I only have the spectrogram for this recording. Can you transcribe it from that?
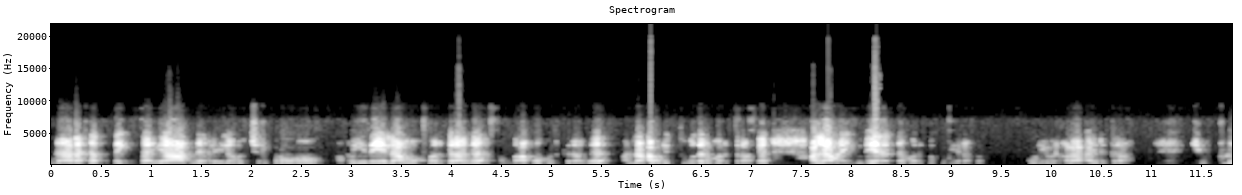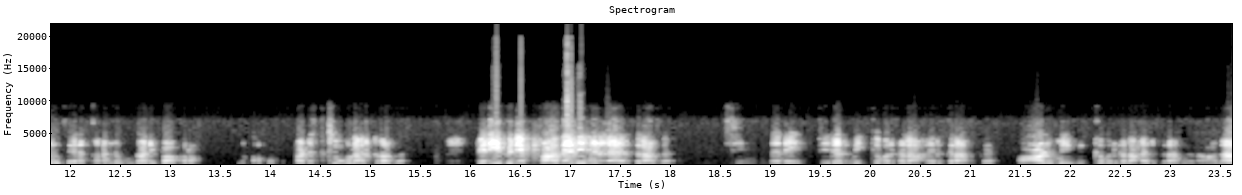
நரகத்தை தயார் நிலையில வச்சிருக்கிறோம். அப்ப எதையெல்லாம் மறுக்கிறாங்க? அல்லாஹும் மறுக்கிறாங்க. அல்லாவுடைய தூதரை மறுக்கிறாங்க. அல்லாவுடைய வேதத்தை மறுக்கக்கூடியவர்கள் கூடியவர்களா இருக்கிறாங்க. எவ்வளவு பேரை கண்ணு முன்னாடி பாக்குறோம் படிச்சவங்களா இருக்கிறாங்க. பெரிய பெரிய பதவிகள்ல இருக்கிறாங்க. சிந்தனை திறன் மிக்கவர்களாக இருக்கிறாங்க. ஆளுமை மிக்கவர்களாக இருக்கிறாங்க. ஆனா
